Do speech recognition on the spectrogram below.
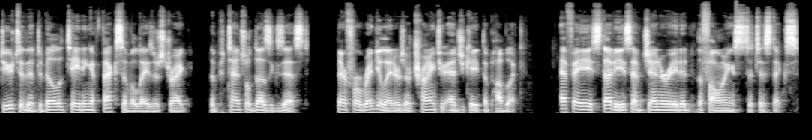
Due to the debilitating effects of a laser strike, the potential does exist. Therefore, regulators are trying to educate the public. FAA studies have generated the following statistics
